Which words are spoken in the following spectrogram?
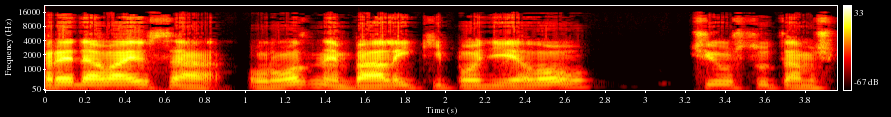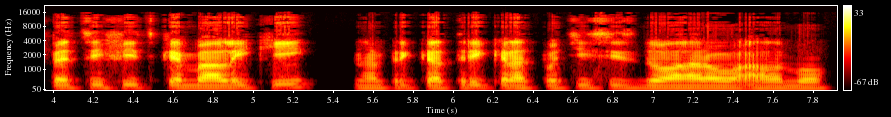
Predávajú sa rôzne balíky podielov, či už sú tam špecifické balíky, napríklad 3 krát po 1000 dolárov alebo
